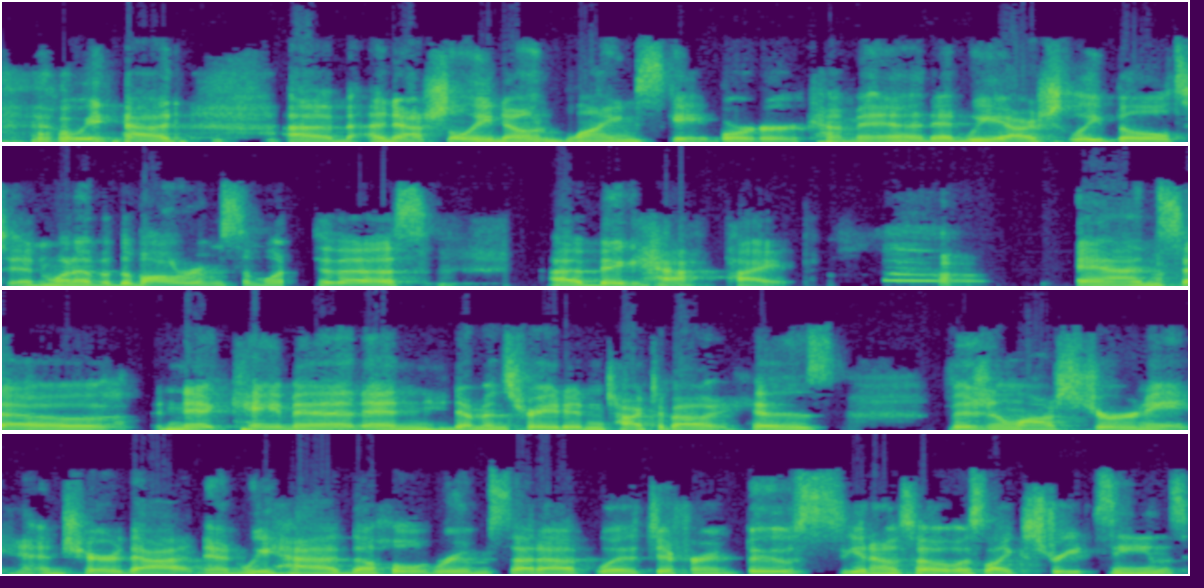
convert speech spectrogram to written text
we had um, a nationally known blind skateboarder come in, and we actually built in one of the ballrooms similar to this a big half pipe. and so Nick came in and he demonstrated and talked about his vision loss journey and shared that. And we had the whole room set up with different booths, you know, so it was like street scenes.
